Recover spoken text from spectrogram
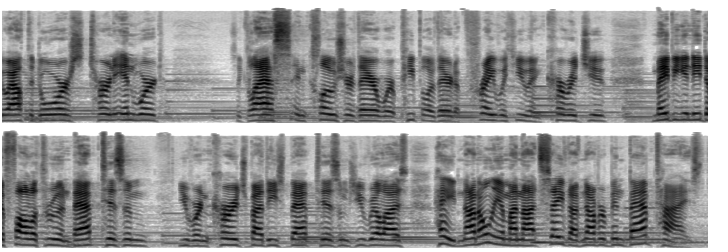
go out the doors, turn inward there's a glass enclosure there where people are there to pray with you, encourage you. Maybe you need to follow through in baptism. You were encouraged by these baptisms. You realize, hey, not only am I not saved, I've never been baptized.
